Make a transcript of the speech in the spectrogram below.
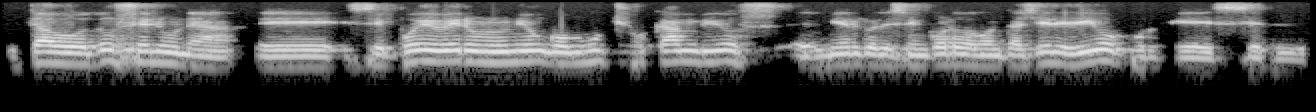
Gustavo, dos en una. Eh, se puede ver una unión con muchos cambios el miércoles en Córdoba con Talleres, digo, porque es el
